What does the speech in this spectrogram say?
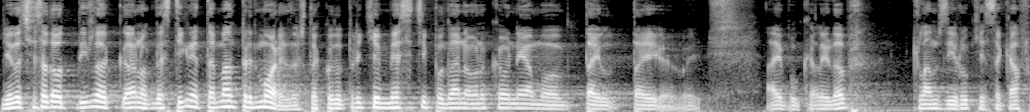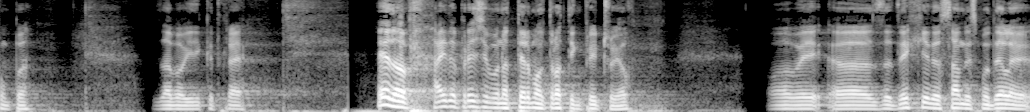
I onda će sad ovo izgleda ono, da stigne taman pred more, znaš, tako da otprilike mesec i po dana ono kao nemamo taj, taj ovaj, iBook, ali dobro. Klamzi ruke sa kafom, pa zabavi nikad kraja. E, dobro, hajde da pređemo na thermal trotting priču, jel? Ove, a, za 2018 modele,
